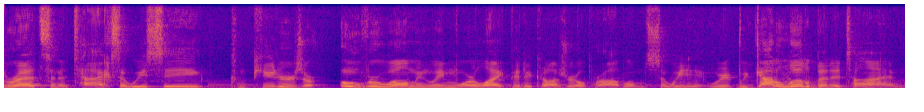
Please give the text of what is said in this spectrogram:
threats and attacks that we see, computers are overwhelmingly more likely to cause real problems. So we, we have got a little bit of time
